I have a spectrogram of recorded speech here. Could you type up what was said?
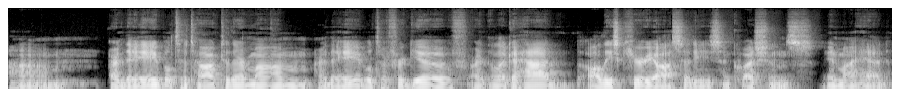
Um, are they able to talk to their mom? Are they able to forgive? Are, like i had all these curiosities and questions in my head.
